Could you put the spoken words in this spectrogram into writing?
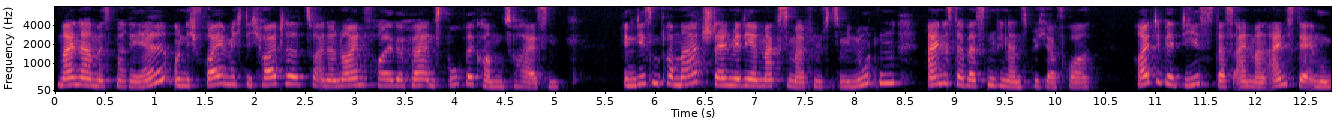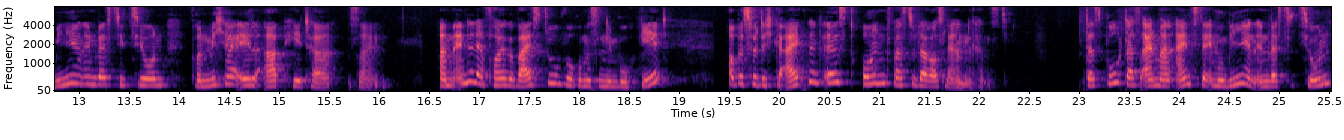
Mein Name ist Marielle und ich freue mich, dich heute zu einer neuen Folge Hör ins Buch willkommen zu heißen. In diesem Format stellen wir dir in maximal 15 Minuten eines der besten Finanzbücher vor. Heute wird dies das Einmaleins der Immobilieninvestition von Michael A. Peter sein. Am Ende der Folge weißt du, worum es in dem Buch geht, ob es für dich geeignet ist und was du daraus lernen kannst. Das Buch Das Einmaleins der Immobilieninvestition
